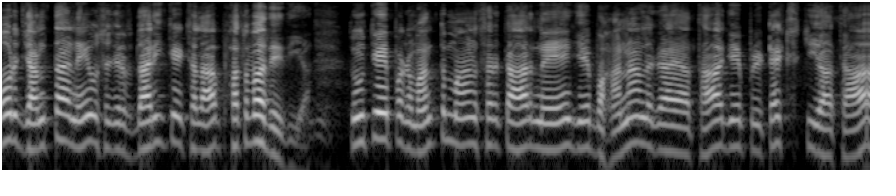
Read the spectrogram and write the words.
और जनता ने उस गिरफ्तारी के खिलाफ फतवा दे दिया। क्योंकि भगवंत मान सरकार ने ये बहाना लगाया था, ये प्रिटेक्ट किया था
